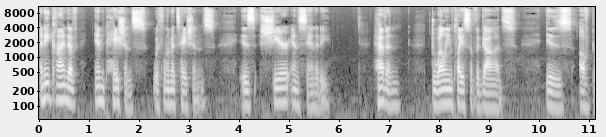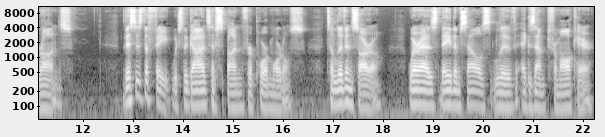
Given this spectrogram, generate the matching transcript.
Any kind of impatience with limitations is sheer insanity. Heaven, dwelling place of the gods, is of bronze. This is the fate which the gods have spun for poor mortals to live in sorrow, whereas they themselves live exempt from all care.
